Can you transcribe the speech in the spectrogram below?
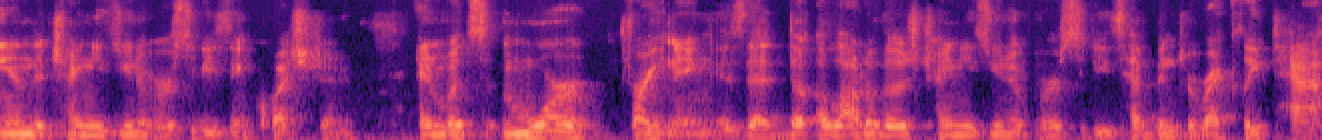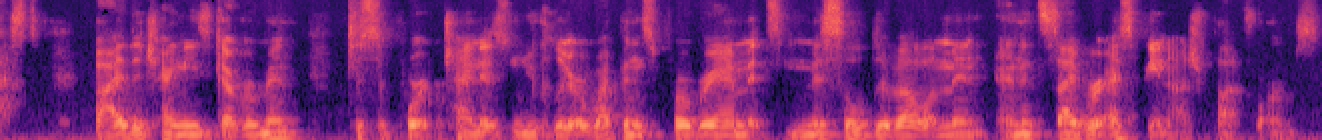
and the Chinese universities in question. And what's more frightening is that the, a lot of those Chinese universities have been directly tasked by the Chinese government to support China's nuclear weapons program, its missile development, and its cyber espionage platforms.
